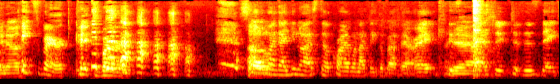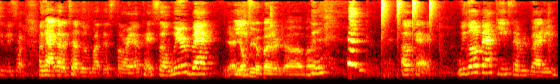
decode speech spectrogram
You know, Pittsburgh. Pittsburgh. So- oh my god, you know I still cry when I think about that, right? Yeah. That shit to this day to me. So, okay, I gotta tell them about this story. Okay, so we're back. Yeah, you'll do a better job. Okay, we go back east, everybody.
